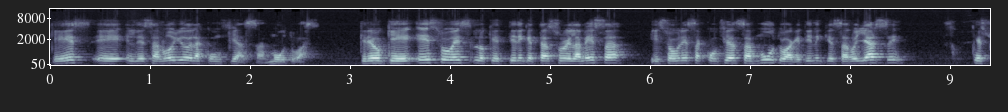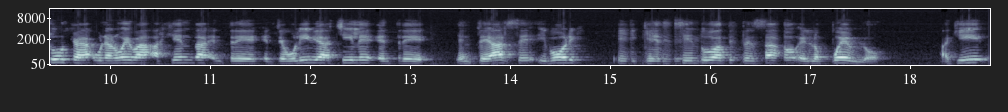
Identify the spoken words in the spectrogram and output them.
que es eh, el desarrollo de las confianzas mutuas Creo que eso es lo que tiene que estar sobre la mesa y sobre esa confianza mutua que tienen que desarrollarse, que surja una nueva agenda entre, entre Bolivia, Chile, entre, entre Arce y Boric, y que sin duda esté pensado en los pueblos. Aquí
